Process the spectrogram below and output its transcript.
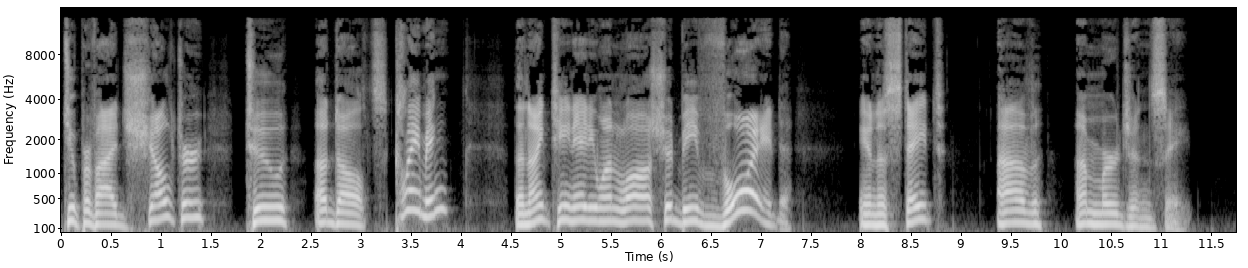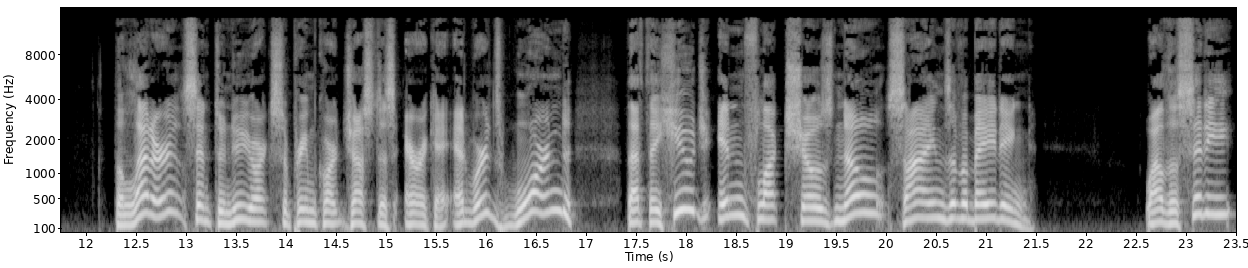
to provide shelter to adults, claiming the 1981 law should be void in a state of emergency. The letter sent to New York Supreme Court Justice Erika Edwards warned that the huge influx shows no signs of abating. While the city,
